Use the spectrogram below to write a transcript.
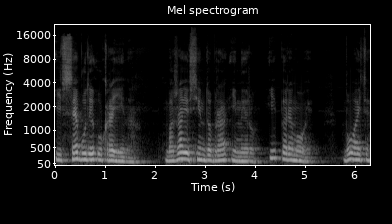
І все буде Україна. Бажаю всім добра і миру, і перемоги. Бувайте!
